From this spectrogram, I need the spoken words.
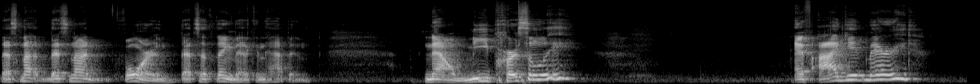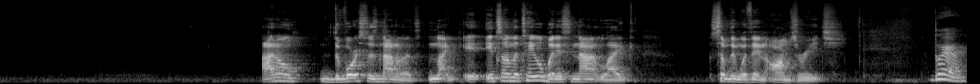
That's not that's not foreign. That's a thing that can happen. Now, me personally, if I get married, I don't. Divorce is not on the like. It, it's on the table, but it's not like something within arm's reach. Bro,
